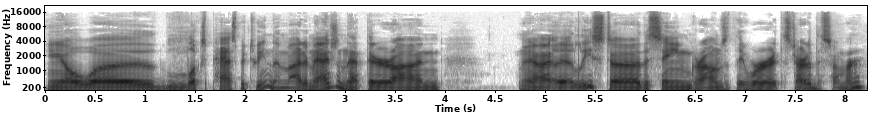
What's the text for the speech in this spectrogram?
you know, uh, looks passed between them. I'd imagine that they're on uh, at least uh, the same grounds that they were at the start of the summer.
